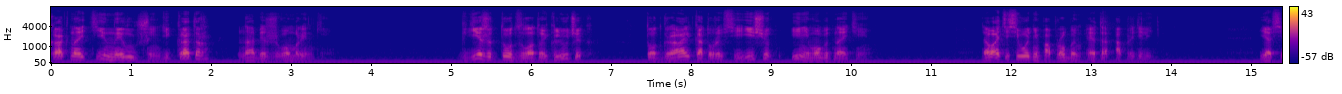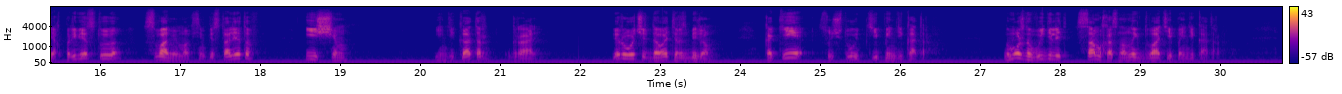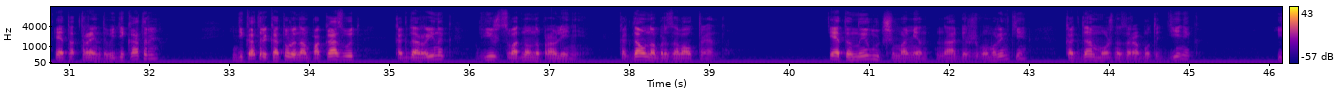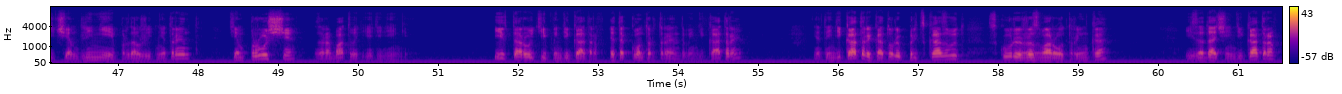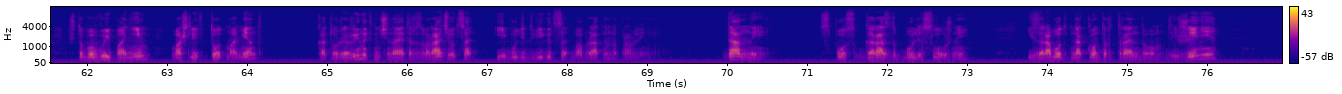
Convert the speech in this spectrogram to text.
Как найти наилучший индикатор на биржевом рынке? Где же тот золотой ключик, тот грааль, который все ищут и не могут найти? Давайте сегодня попробуем это определить. Я всех приветствую. С вами Максим Пистолетов. Ищем индикатор Грааль. В первую очередь давайте разберем, какие существуют типы индикаторов. Но можно выделить самых основных два типа индикаторов. Это трендовые индикаторы. Индикаторы, которые нам показывают, когда рынок движется в одном направлении, когда он образовал тренд. Это наилучший момент на биржевом рынке, когда можно заработать денег. И чем длиннее продолжительный тренд, тем проще зарабатывать эти деньги. И второй тип индикаторов – это контртрендовые индикаторы. Это индикаторы, которые предсказывают скорый разворот рынка. И задача индикаторов, чтобы вы по ним вошли в тот момент, в который рынок начинает разворачиваться и будет двигаться в обратном направлении. Данный способ гораздо более сложный. И заработать на контртрендовом движении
